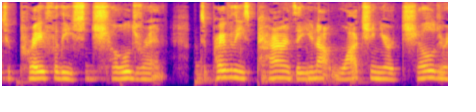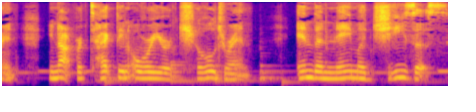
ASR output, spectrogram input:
To pray for these children, to pray for these parents that you're not watching your children, you're not protecting over your children. In the name of Jesus,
